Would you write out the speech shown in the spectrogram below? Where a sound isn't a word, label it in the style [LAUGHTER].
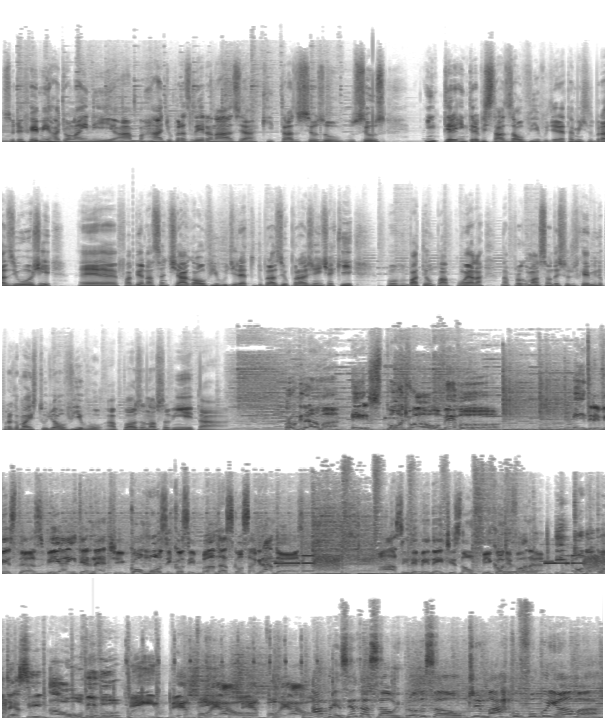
Estúdio FM Rádio Online, a rádio brasileira na Ásia, que traz os seus, os seus entrevistados ao vivo, diretamente do Brasil. Hoje, é, Fabiana Santiago ao vivo, direto do Brasil, para a gente aqui. Vamos bater um papo com ela na programação da Estúdio FM, no programa Estúdio ao Vivo, após a nossa vinheta. Programa Estúdio ao Vivo. Entrevistas via internet com músicos e bandas consagradas. As independentes não ficam de fora e tudo acontece ao vivo, em tempo real. Tempo real. Apresentação e produção de Marco Fukuyama.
